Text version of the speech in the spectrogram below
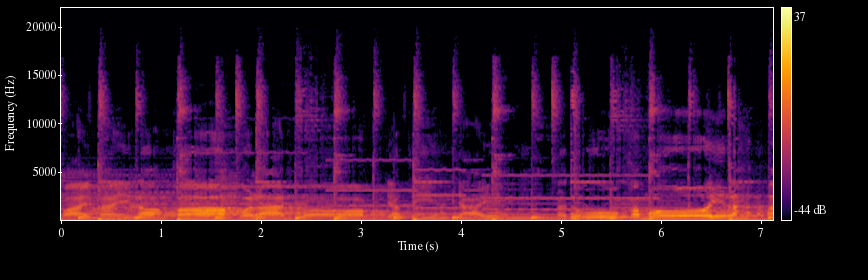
ฝ่ายไม่ลองคอกโบราณบอกจะเสียใจ ถ้าถูกก็โมยลักไป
